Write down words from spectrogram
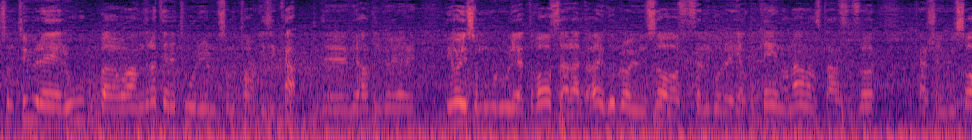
som tur är Europa och andra territorium som tagits ikapp. Det, vi, hade, vi, vi var ju som oroliga att det var så här att ja, det går bra i USA och sen går det helt okej någon annanstans och så kanske USA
